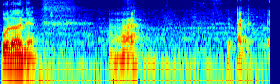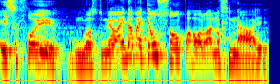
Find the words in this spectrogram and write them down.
Urânia. É. É, isso foi um gosto meu. Ainda vai ter um som para rolar no final aí.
